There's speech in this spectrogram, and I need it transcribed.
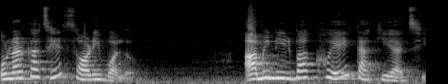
ওনার কাছে, সরি বলো। আমি নির্বাক হয়ে তাকিয়ে আছি।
